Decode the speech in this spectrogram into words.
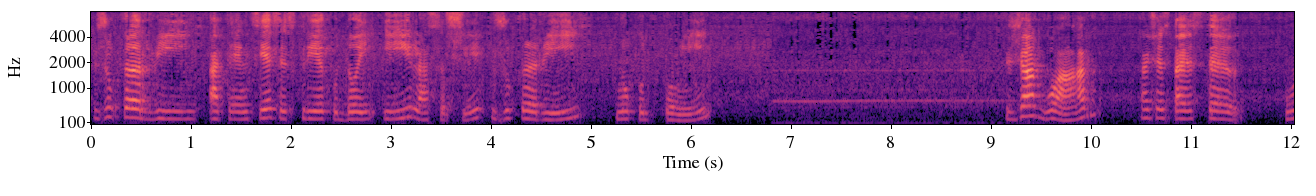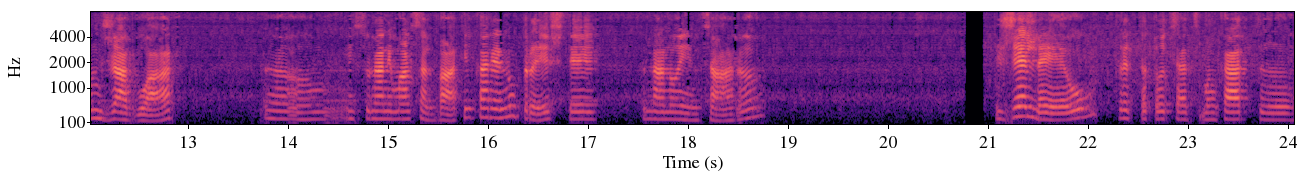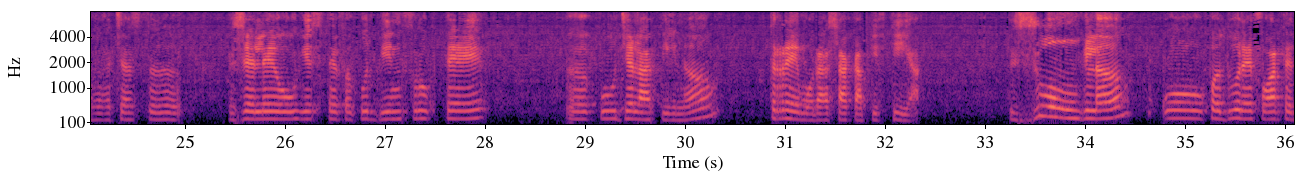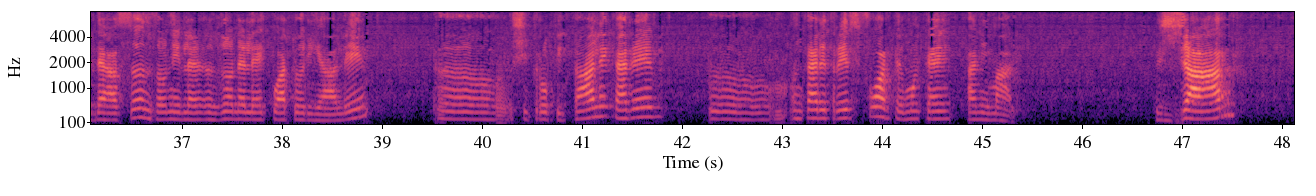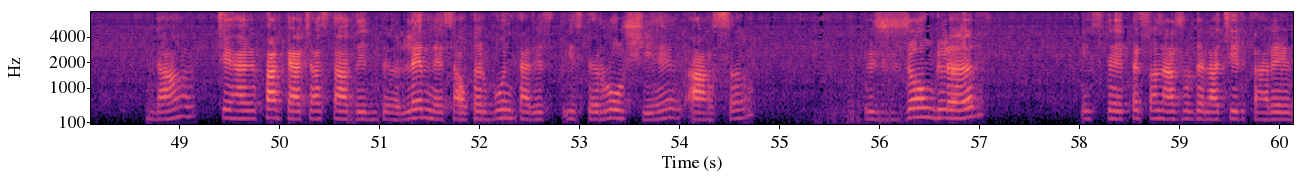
jucării, atenție, se scrie cu 2 i la sfârșit, jucării, nu cu un i, Jaguar, acesta este un jaguar, uh, este un animal sălbatic care nu trăiește la noi în țară. Geleu, cred că toți ați mâncat uh, acest geleu, este făcut din fructe uh, cu gelatină, tremur așa ca piftia. Junglă, o pădure foarte deasă în zonele, în zonele ecuatoriale, Uh, și tropicale care, uh, în care trăiesc foarte multe animale. Jar, da? Ceea, partea aceasta din lemne sau cărbuni care este roșie, arsă. Jongler este personajul de la circ care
